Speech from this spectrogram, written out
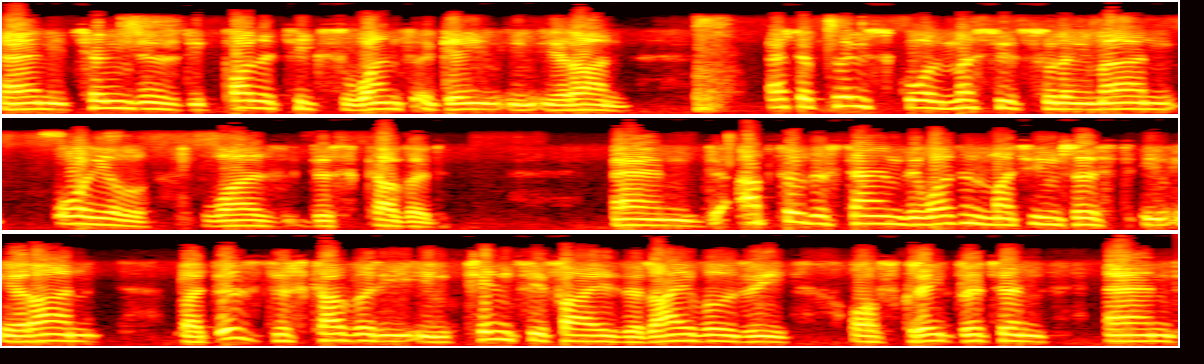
And it changes the politics once again in Iran. At a place called Masjid Sulaiman, oil was discovered. And up till this time, there wasn't much interest in Iran, but this discovery intensifies the rivalry of Great Britain and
